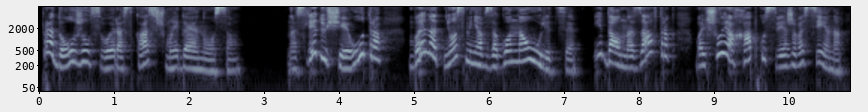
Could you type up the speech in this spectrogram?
продолжил свой рассказ, шмыгая носом. На следующее утро Бен отнес меня в загон на улице и дал на завтрак большую охапку свежего сена.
